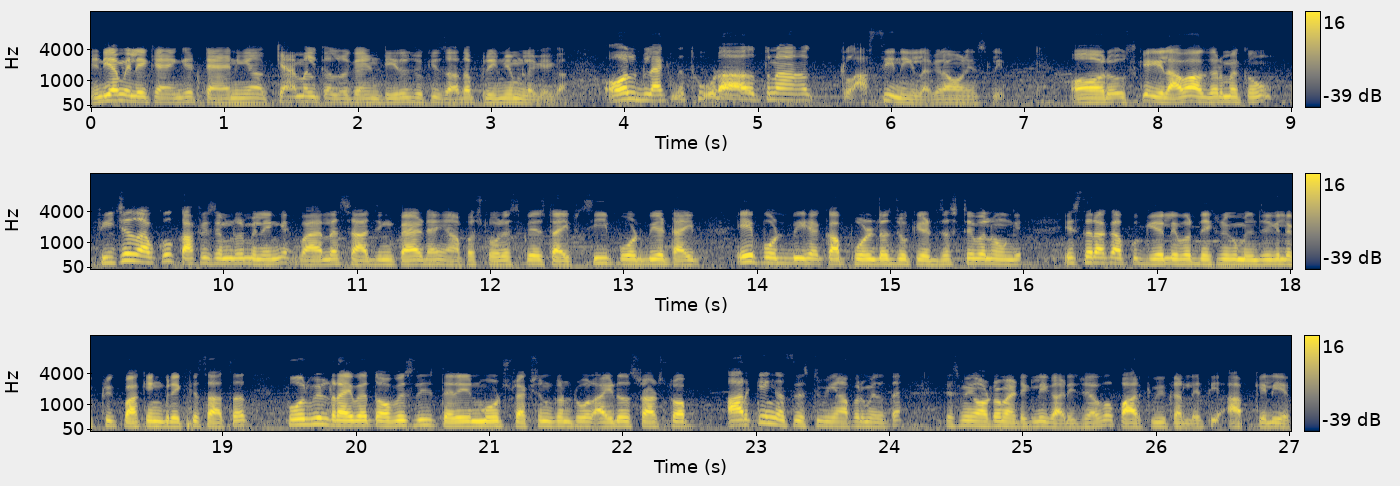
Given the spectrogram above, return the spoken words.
इंडिया में लेके आएँगे टैन या कैमल कलर का इंटीरियर जो कि ज़्यादा प्रीमियम लगेगा। ऑल ब्लैक में थोड़ा उतना क्लासी नहीं लग रहा ऑनेस्टली और उसके अलावा अगर मैं कहूँ फीचर्स आपको काफ़ी सिमिलर मिलेंगे। वायरलेस चार्जिंग पैड है, यहाँ पर storage space type C port भी है टाइप ए पोर्ट भी है कप होल्डर जो कि एडजस्टेबल होंगे। इस तरह का आपको गियर लेवर देखने को मिल जाएगी इलेक्ट्रिक पार्किंग ब्रेक के साथ साथ। फोर व्हील ड्राइव है तो obviously terrain mode traction control idle start stop parking assist भी यहाँ पर मिलता है, जिसमें ऑटोमेटिकली गाड़ी जो है वो पार्क भी कर लेती है आपके लिए।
